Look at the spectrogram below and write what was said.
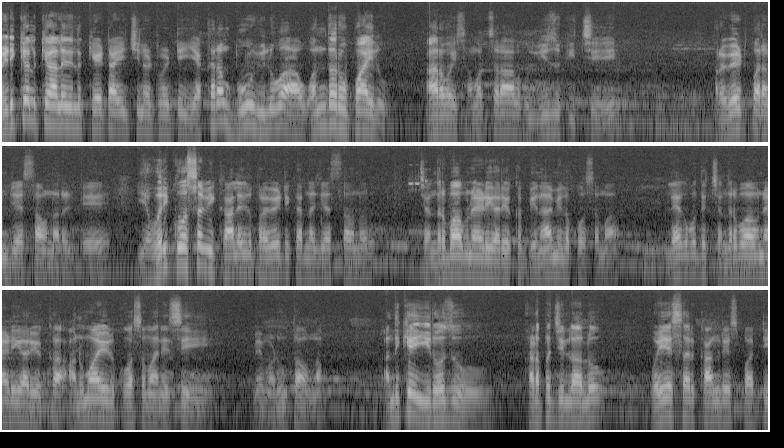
మెడికల్ కాలేజీలు కేటాయించినటువంటి ఎకరం భూ విలువ వంద రూపాయలు అరవై సంవత్సరాలకు లీజుకి ఇచ్చి ప్రైవేట్ పరం చేస్తూ ఉన్నారంటే ఎవరి కోసం ఈ కాలేజీలు ప్రైవేటీకరణ చేస్తూ ఉన్నారు? చంద్రబాబు నాయుడు గారి యొక్క బినామీల కోసమా? లేకపోతే చంద్రబాబు నాయుడు గారి యొక్క అనుమాయుల కోసమా అనేసి మేము అడుగుతా ఉన్నాం. అందుకే ఈరోజు కడప జిల్లాలో వైఎస్ఆర్ కాంగ్రెస్ పార్టీ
